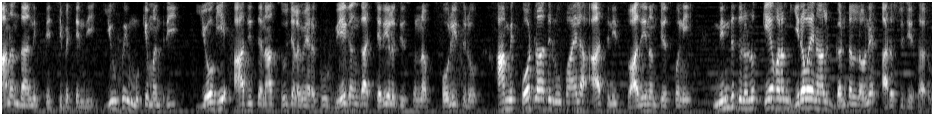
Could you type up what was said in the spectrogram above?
ఆనందాన్ని తెచ్చిపెట్టింది యూపీ ముఖ్యమంత్రి యోగి ఆదిత్యనాథ్ సూచనల మేరకు వేగంగా చర్యలు తీసుకున్న పోలీసులు ఆమె కోట్లాది రూపాయల ఆస్తిని స్వాధీనం చేసుకొని నిందితులను కేవలం ఇరవై నాలుగు గంటల్లోనే అరెస్టు చేశారు.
